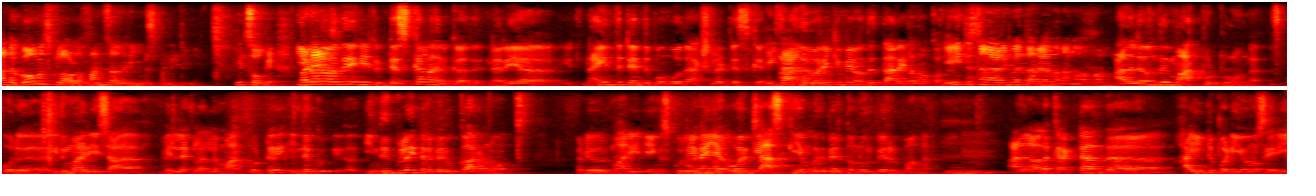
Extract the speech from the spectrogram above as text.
அந்த கவர்மெண்ட் ஸ்கூல் அவ்வளோ ஃபண்ட்ஸை வந்து நீங்கள் மிஸ் பண்ணிட்டீங்க. இட்ஸ் ஓகே இன்னொன்று வந்து எங்களுக்கு டெஸ்க் எல்லாம் இருக்காது. நிறைய நைன்த்து டென்த்து போகும்போது ஆக்சுவலாக டெஸ்க் அது வரைக்குமே வந்து தரையில தான் உட்காந்து எயித்து ஸ்டாண்டர்ட் வரைக்குமே தரையில் தான் நாங்கள் அதில் வந்து மார்க் போட்டுருவாங்க. ஒரு இது மாதிரி சா வெள்ளை கலரில் மார்க் போட்டு இந்த இதுக்குள்ளே இத்தனை பேர் உட்காரணும். அப்படி ஒரு மாதிரி எங்கள் ஸ்கூல் ஏன்னா ஒரு கிளாஸுக்கு எண்பது பேர் தொண்ணூறு பேர் இருப்பாங்க. அதனால கரெக்டாக அந்த ஹைட்டு படியும் சரி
